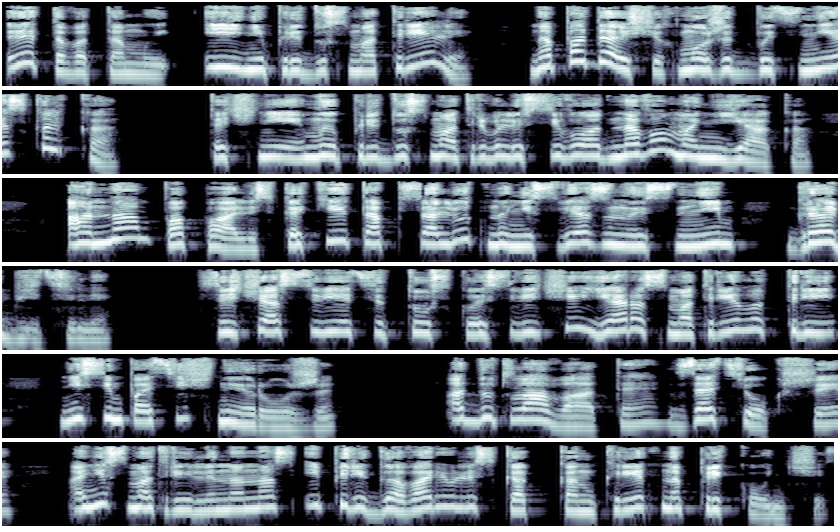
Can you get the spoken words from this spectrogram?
Этого-то мы и не предусмотрели. Нападающих может быть несколько. Точнее, мы предусматривали всего одного маньяка, а нам попались какие-то абсолютно не связанные с ним грабители. Сейчас в свете тусклой свечи я рассмотрела три несимпатичные рожи. Одутловатые, затекшие, они смотрели на нас и переговаривались, как конкретно прикончить.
